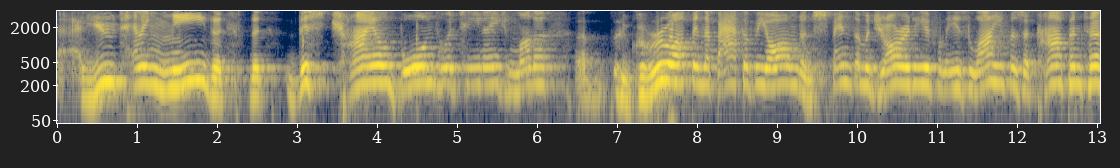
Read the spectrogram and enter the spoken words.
Are you telling me that, that this child born to a teenage mother uh, who grew up in the back of beyond and spent the majority of his life as a carpenter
